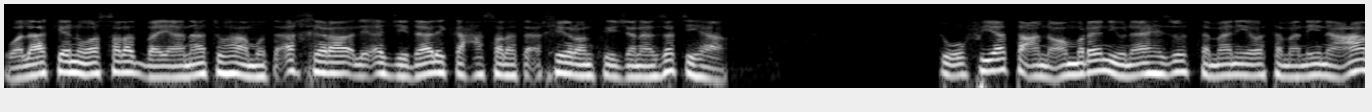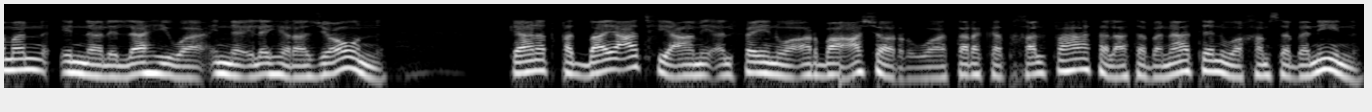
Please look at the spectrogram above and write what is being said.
ولكن وصلت بياناتها متأخرة لأجل ذلك حصل تأخير في جنازتها. توفيت عن عمر يناهز 88 عاما إنا لله وإنا إليه راجعون. كانت قد بايعت في عام 2014 وتركت خلفها ثلاث بنات وخمس بنين.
